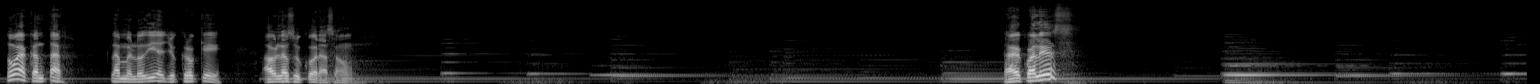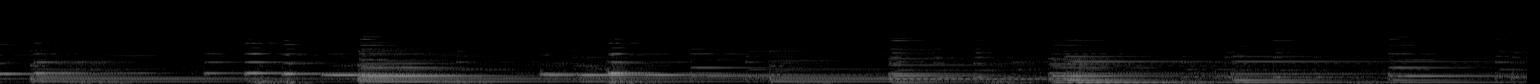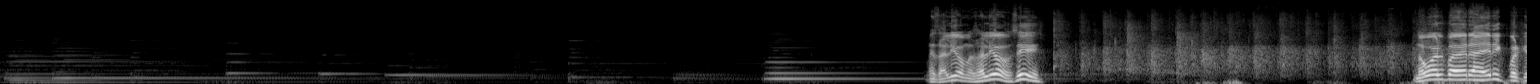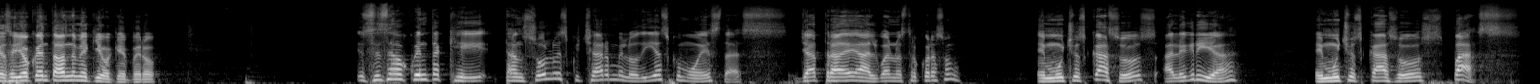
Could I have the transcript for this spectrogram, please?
No voy a cantar. La melodía yo creo que habla su corazón. ¿Sabe cuál es? Me salió, me salió, sí. No vuelvo a ver a Eric porque se dio cuenta dónde me equivoqué, pero ¿usted se ha dado cuenta que tan solo escuchar melodías como estas ya trae algo a nuestro corazón? En muchos casos, alegría, en muchos casos, paz.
